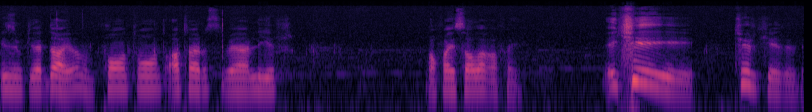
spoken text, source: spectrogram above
Bizimkiler daha iyi oğlum. Pont mont atarız veya lir. Kafayı salla kafayı. İki. Türkiye dedi.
